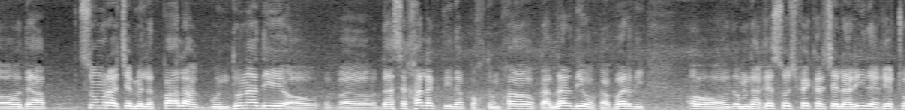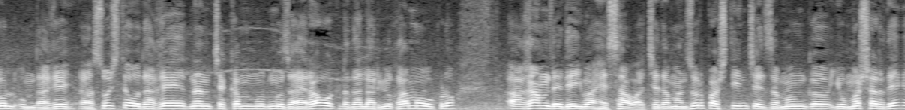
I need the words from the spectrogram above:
او د څومره چې ملت پاله ګوندونه دي او داسې خلک دي د پښتونخوا او کلر دي او کبر دي او همدغه سوچ فکر چې لري دغه ټول همدغه سوچ ته او دغه نن چې کوم موږ مظاهره وکړه د لري غم وکړو هغه هم د دې یو حصہ و چې د منظور پښتین چې زمونږ یو مشر دی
